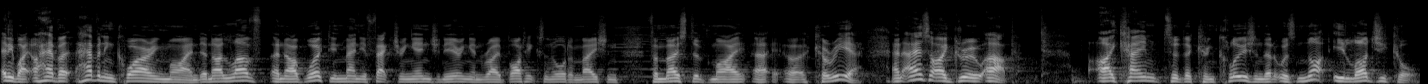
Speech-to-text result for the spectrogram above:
anyway, I have, a, have an inquiring mind and I love, and I've worked in manufacturing engineering and robotics and automation for most of my uh, uh, career. And as I grew up, I came to the conclusion that it was not illogical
